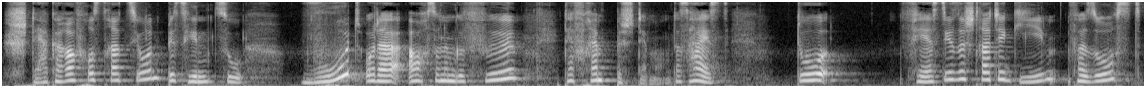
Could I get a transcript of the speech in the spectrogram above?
stärkerer Frustration bis hin zu Wut oder auch so einem Gefühl der Fremdbestimmung. Das heißt, du fährst diese Strategie, versuchst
